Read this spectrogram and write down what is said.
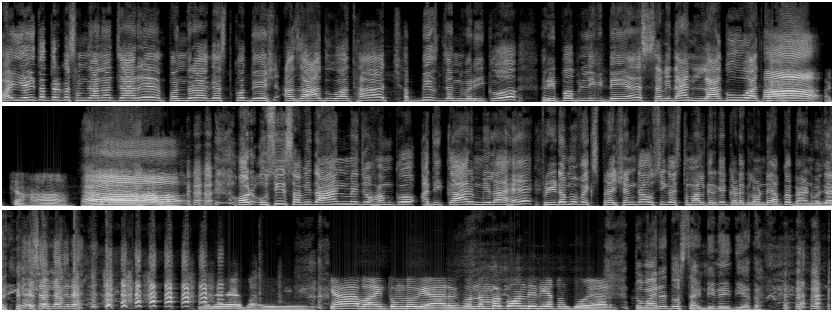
भाई यही तो तेरे को समझाना चाह रहे हैं। पंद्रह अगस्त को देश आज़ाद हुआ था। छब्बीस जनवरी को रिपब्लिक डे है। संविधान लागू हुआ था। हाँ। अच्छा हाँ। हाँ। और उसी संविधान में जो हमको अधिकार मिला है फ्रीडम ऑफ़ एक्सप्रेशन का उसी का इस्तेमाल करके कड़क लौंडे आपका बैंड बजा रहे कैसा लग रहा है? अरे भाई क्या भाई तुम लोग यार? वो नंबर कौन दे दिया तुमको यार? तुम्हारे दोस्त एंडी नहीं दिया था।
